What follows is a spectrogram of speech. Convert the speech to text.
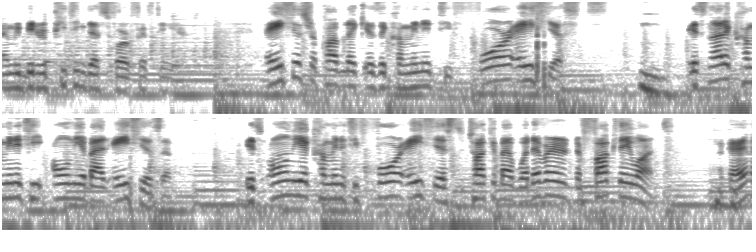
and we've been repeating this for 15 years. Atheist Republic is a community for atheists. It's not a community only about atheism. It's only a community for atheists to talk about whatever the fuck they want. Okay?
